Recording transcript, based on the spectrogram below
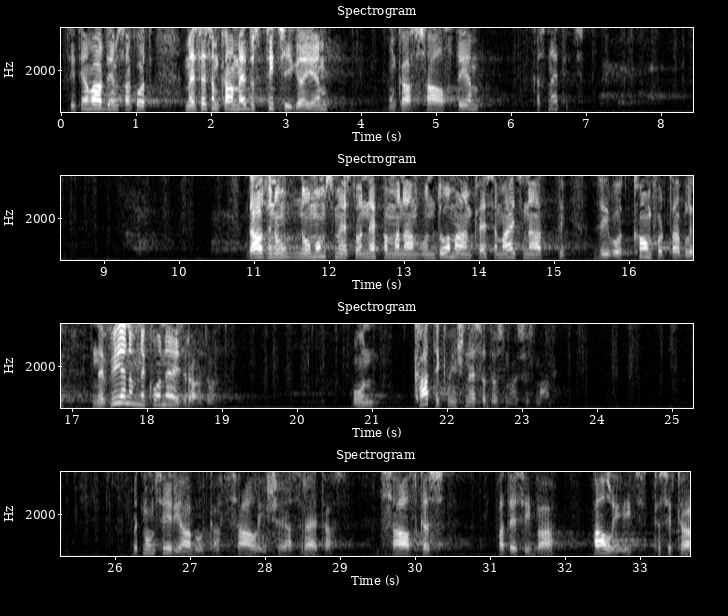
Citiem vārdiem sakot, mēs esam kā medus ticīgajiem un kā sāls tiem, kas netic. Daudzi no, no mums mēs to nepamanām un domājam, ka esam aicināti dzīvot komfortabli, nevienam neko neizrādot. Un kā tik viņš nesadusmojas uz mani? Bet mums ir jābūt kā sālīs šajās rētās. Sāls, kas patiesībā palīdz, kas ir kā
